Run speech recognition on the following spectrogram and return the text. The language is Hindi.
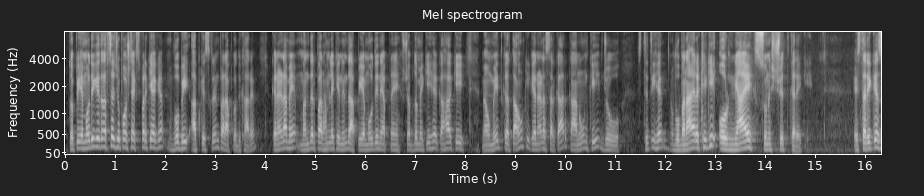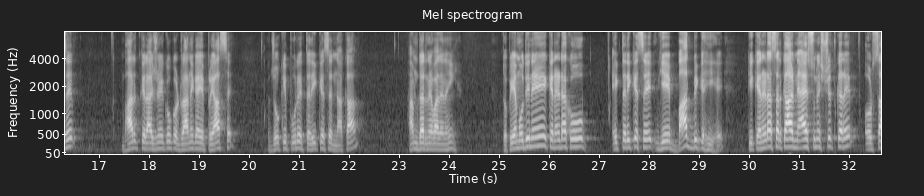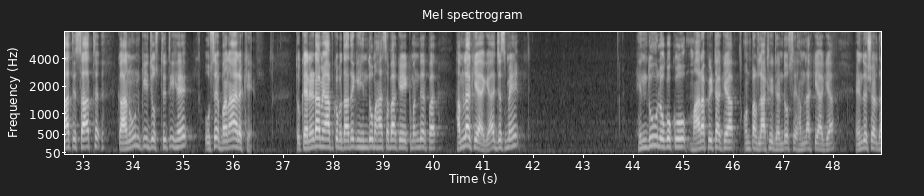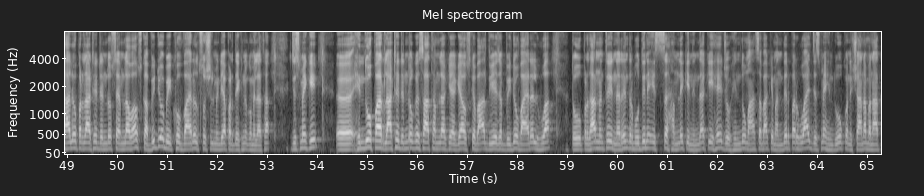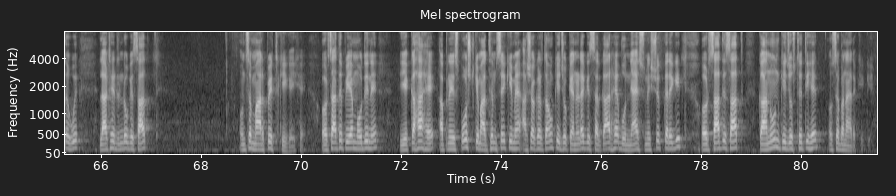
तो पीएम मोदी की तरफ़ से जो पोस्ट एक्स पर किया गया, वो भी आपके स्क्रीन पर आपको दिखा रहे हैं। कनाडा में मंदिर पर हमले की निंदा, पीएम मोदी ने अपने शब्दों में की है, कहा कि मैं उम्मीद करता हूँ कि कनाडा सरकार कानून की जो स्थिति है, वो बनाए रखेगी और न्याय सुनिश्चित करेगी। इस तरीके से भारत के राजनयिकों को डराने का ये प्रयास है, जो कि पूरे तरीके से नाकाम। हम डरने वाले नहीं हैं। तो पीएम मोदी ने कनाडा को एक तरीके से ये बात भी कही है कि कनाडा सरकार न्याय सुनिश्चित करे और साथ ही साथ कानून की जो स्थिति है, उसे बनाए रखे। तो कनाडा में आपको बता दें कि हिंदू महासभा के एक मंदिर पर हमला किया गया, जिसमें हिंदू लोगों को मारा पीटा गया, उन पर लाठी डंडों से हमला किया गया। हिंदू श्रद्धालुओं पर लाठी डंडों से हमला हुआ। उसका वीडियो भी खूब वायरल सोशल मीडिया पर देखने को मिला था, जिसमें कि हिंदुओं पर लाठी डंडों के साथ हमला किया गया। उसके बाद ये जब वीडियो वायरल हुआ तो प्रधानमंत्री नरेंद्र मोदी ने इस हमले की निंदा की है, जो हिंदू महासभा के मंदिर पर हुआ है, जिसमें हिंदुओं को निशाना बनाते हुए लाठी डंडों के साथ उनसे मारपीट की गई है। और साथ ही पीएम मोदी ने ये कहा है अपने इस पोस्ट के माध्यम से कि मैं आशा करता हूँ कि जो कनाडा की सरकार है, वो न्याय सुनिश्चित करेगी और साथ ही साथ कानून की जो स्थिति है, उसे बनाए रखेगी।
